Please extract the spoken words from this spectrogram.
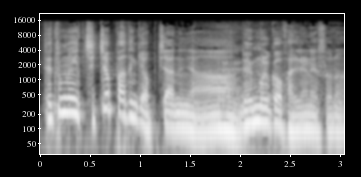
대통령이 직접 받은 게 없지 않느냐 네. 뇌물과 관련해서는.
